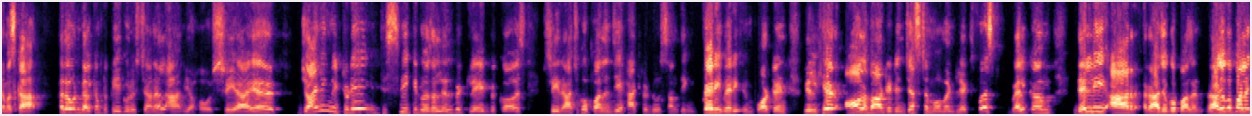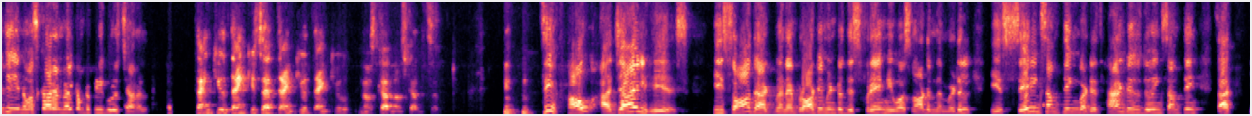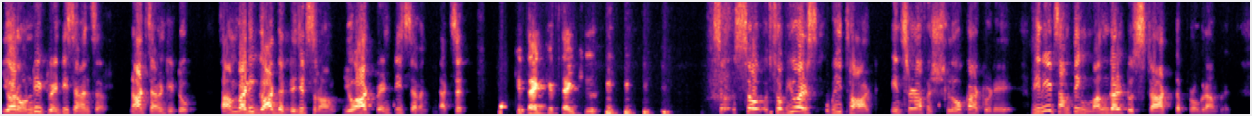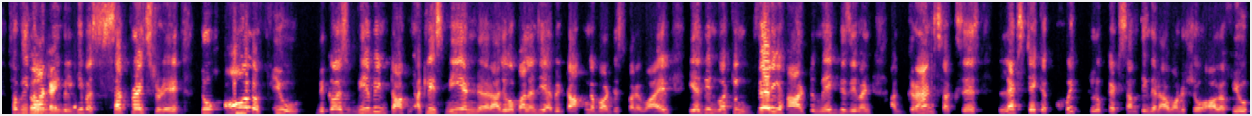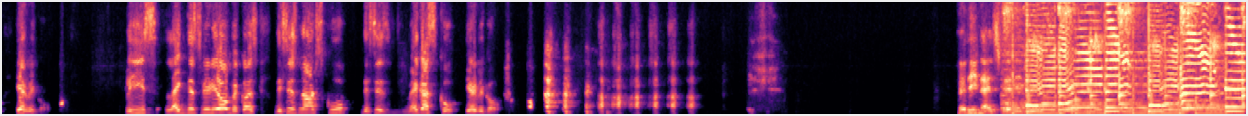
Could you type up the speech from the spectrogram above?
Namaskar. Hello and welcome to P Guru's channel. I'm your host Sree Iyer. Joining me today, this week it was a little bit late because Sri Rajagopalanji had to do something very, very important. We'll hear all about it in just a moment. Let's first welcome Delhi R. Rajagopalan. Rajagopalanji, Namaskar and welcome to P Guru's channel. Thank you, thank you, sir. Thank you, thank you. Namaskar, namaskar, sir. See how agile he is. He saw that when I brought him into this frame, he was not in the middle. He is saying something, but his hand is doing something. Sir, you are only 27, sir, not 72. Somebody got the digits wrong. You are 27. That's it. Thank you, thank you, thank you. So, so, so viewers, we thought instead of a shloka today, we need something mangal to start the program with. So we thought Okay. we will give a surprise today to all of you because we have been talking, at least me and uh, Rajagopalanji have been talking about this for a while. He has been working very hard to make this event a grand success. Let's take a quick look at something that I want to show all of you. Here we go. Please like this video because this is not scoop, this is mega scoop. Here we go. Very nice, very nice.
